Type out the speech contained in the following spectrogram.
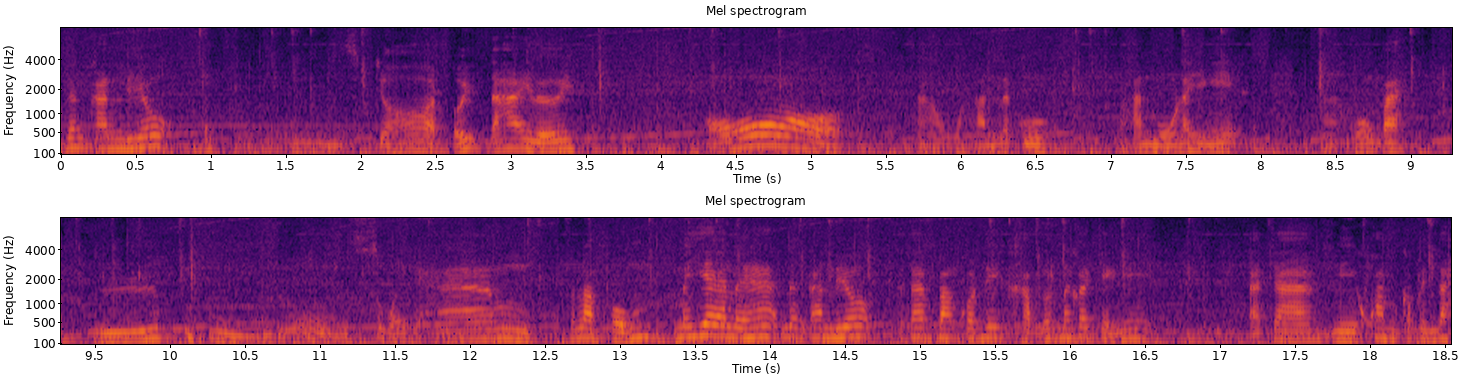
เรื่องการเลี้ยวสุดยอดเอ้ยได้เลยโอ้อ้าวหวานแล้วกูหวานหมูได้อย่างงี้โค้งไปสวยงามสำหรับผมไม่แย่เลยฮะเรื่องการเลี้ยวแต่ถ้าบางคนที่ขับรถไม่ค่อยเก่งนี่อาจจะมีความก็เป็นได้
